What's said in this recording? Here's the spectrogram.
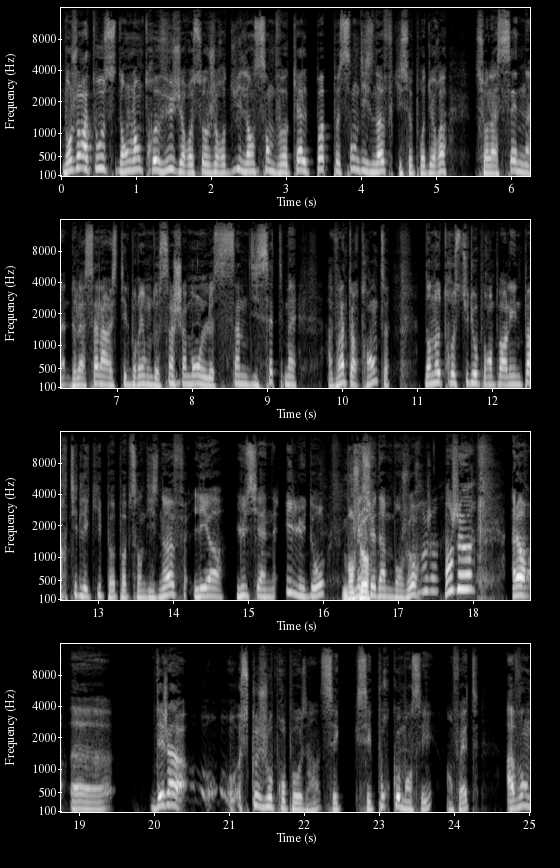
Bonjour à tous. Dans l'entrevue, je reçois aujourd'hui l'ensemble vocal Pop 119 qui se produira sur la scène de la salle Aristide Briand de Saint-Chamond le samedi 7 mai à 20h30. Dans notre studio pour en parler, une partie de l'équipe Pop 119, Léa, Lucienne et Ludo. Bonjour. Messieurs, dames, bonjour. Bonjour. Bonjour. Alors, euh, déjà, ce que je vous propose, hein, c'est c'est pour commencer, en fait, avant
